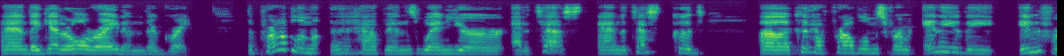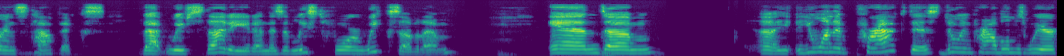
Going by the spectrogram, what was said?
and they get it all right and they're great. The problem uh, happens when you're at a test, and the test could uh, could have problems from any of the inference topics that we've studied, and there's at least four weeks of them. And um, uh, you want to practice doing problems where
